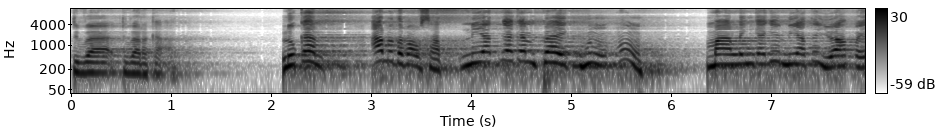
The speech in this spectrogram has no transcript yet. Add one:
dua dua rekaat Lu kan anu to Pak Ustaz, niatnya kan baik. Hmm, hmm maling kayak niatnya ya apa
